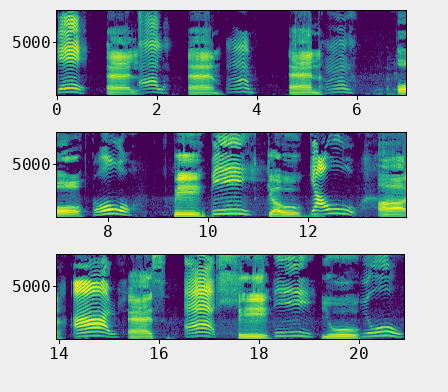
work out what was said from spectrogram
K L L M M N N O O P P Q Q R R S H T T U U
